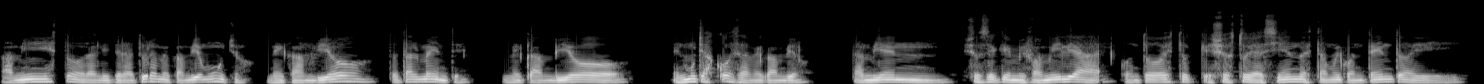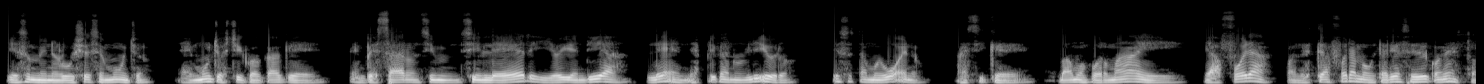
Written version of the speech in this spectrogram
a mí esto, la literatura me cambió mucho, me cambió totalmente, me cambió en muchas cosas, me cambió. También yo sé que mi familia, con todo esto que yo estoy haciendo, está muy contento y, eso me enorgullece mucho. Hay muchos chicos acá que empezaron sin, sin leer y hoy en día leen, explican un libro. Y eso está muy bueno. Así que vamos por más y, afuera, cuando esté afuera me gustaría seguir con esto.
